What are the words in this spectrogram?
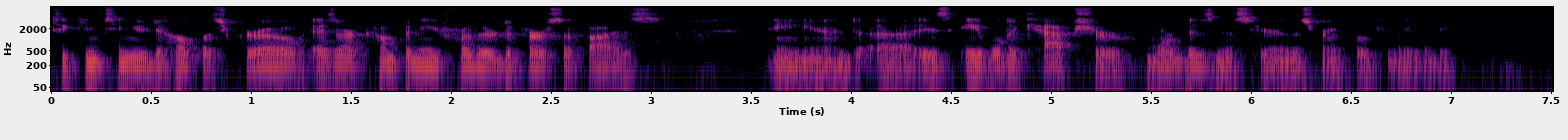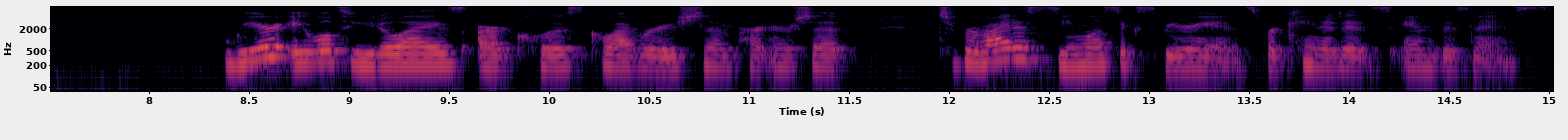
to continue to help us grow as our company further diversifies and uh, is able to capture more business here in the Springfield community. We are able to utilize our close collaboration and partnership to provide a seamless experience for candidates and business.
